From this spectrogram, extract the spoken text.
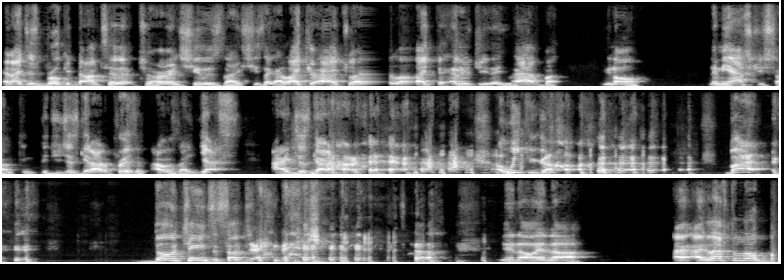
and I just broke it down to to her, and she was like, "She's like, I like your attitude, I like the energy that you have, but you know, let me ask you something. Did you just get out of prison? I was like, yes, I just got out a week ago. but don't change the subject. So, you know, and uh, I, I left a little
